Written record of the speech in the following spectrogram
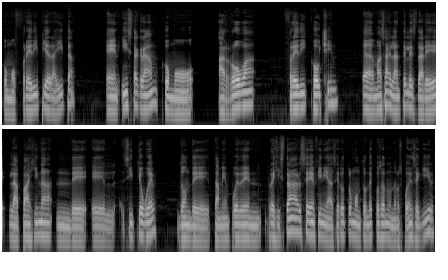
como Freddy Piedraíta, en Instagram como arroba Freddy Coaching. Eh, más adelante les daré la página del sitio web donde también pueden registrarse, en fin, y hacer otro montón de cosas donde nos pueden seguir.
